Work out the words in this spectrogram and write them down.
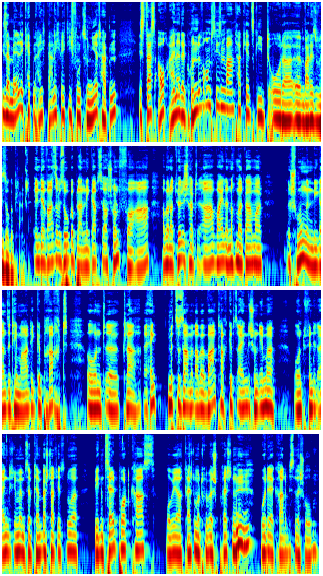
dieser Meldeketten eigentlich gar nicht richtig funktioniert hatten. Ist das auch einer der Gründe, warum es diesen Warntag jetzt gibt oder äh, war der sowieso geplant? In der war sowieso geplant, den gab es ja auch schon vor A, aber natürlich hat A Weiler nochmal da mal Schwung in die ganze Thematik gebracht und äh, klar, hängt mit zusammen, aber Warntag gibt's eigentlich schon immer und findet eigentlich immer im September statt, jetzt nur wegen Zell-Podcast, wo wir ja gleich nochmal drüber sprechen, mhm. wurde er gerade ein bisschen verschoben.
